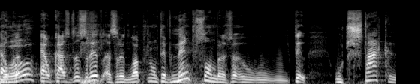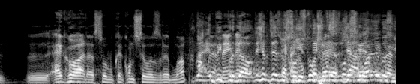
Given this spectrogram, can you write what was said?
É o, é o caso de Azeredo. Azeredo Lopes não teve nem por sombras o, o- destaque eh, agora sobre o que aconteceu a Azeredo Lopes. Não, Ah, nem- perdão, deixa-me dizer é o seguinte, assim,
